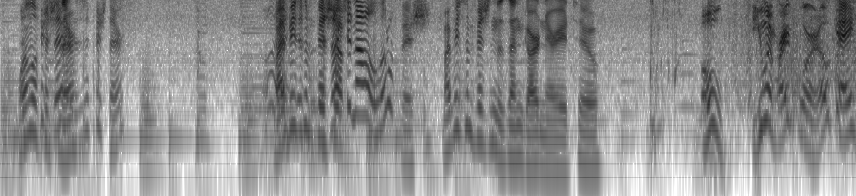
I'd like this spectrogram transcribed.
There's One little fish in there. There's a fish there. Might be it's- some fish up- Actually, not a little fish. Might be some fish in the Zen Garden area too. Oh, he went right for it. Okay.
